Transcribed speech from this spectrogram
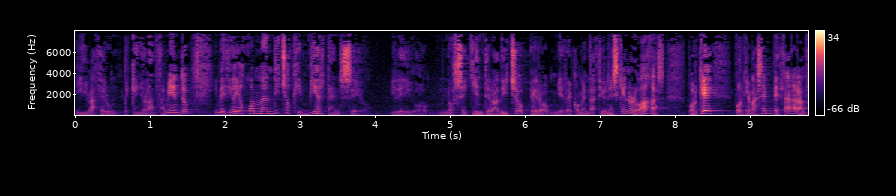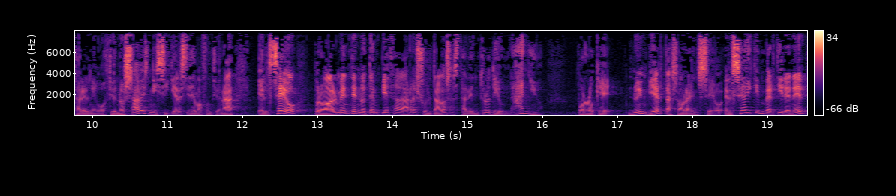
iba a hacer un pequeño lanzamiento, y me decía, oye Juan, me han dicho que invierta en SEO. Y le digo, no sé quién te lo ha dicho, pero mi recomendación es que no lo hagas. ¿Por qué? Porque vas a empezar a lanzar el negocio. No sabes ni siquiera si te va a funcionar. El SEO probablemente no te empieza a dar resultados hasta dentro de un año. Por lo que no inviertas ahora en SEO. El SEO hay que invertir en él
